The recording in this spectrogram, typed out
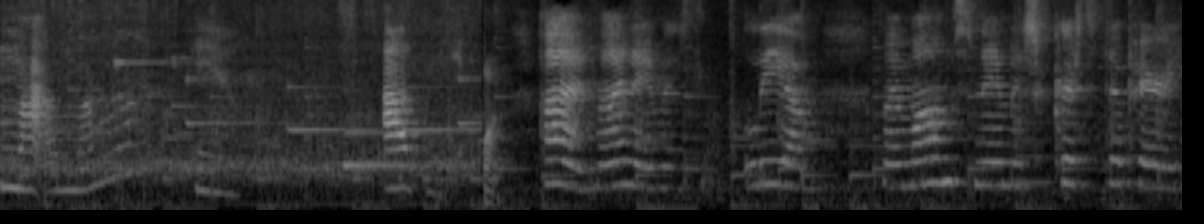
Mama? Yeah. Abby. Hi, my name is Liam. My mom's name is Krista Perry.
